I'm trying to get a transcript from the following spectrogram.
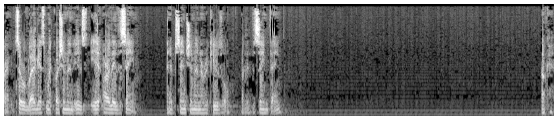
Right, so I guess my question then is, are they the same? An abstention and a recusal, are they the same thing? Okay.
